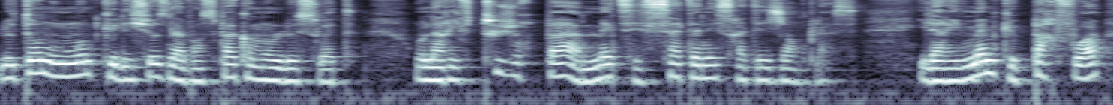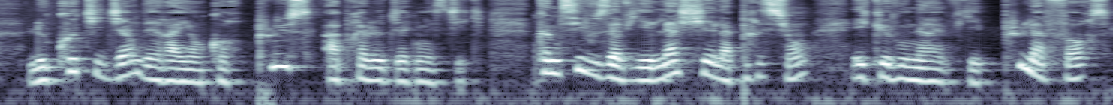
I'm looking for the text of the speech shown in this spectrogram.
le temps nous montre que les choses n'avancent pas comme on le souhaite. On n'arrive toujours pas à mettre ces satanées stratégies en place. Il arrive même que parfois le quotidien déraille encore plus après le diagnostic, comme si vous aviez lâché la pression et que vous n'aviez plus la force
